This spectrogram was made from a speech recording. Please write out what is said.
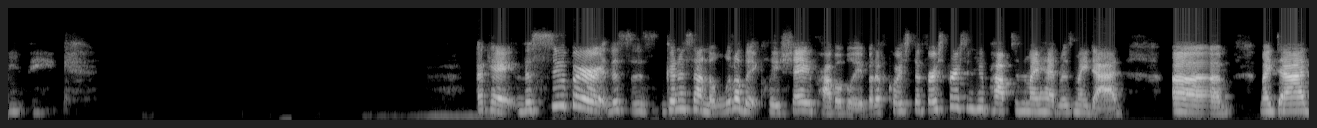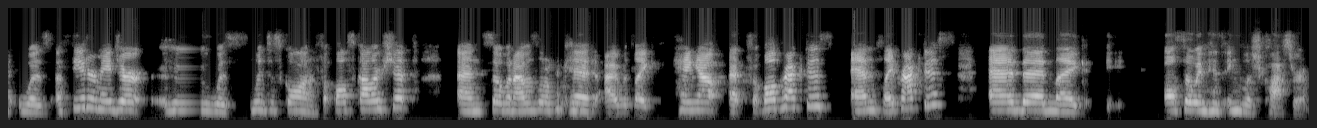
me think. Okay, the super, this is gonna sound a little bit cliche probably, but of course, the first person who popped into my head was my dad. Um, my dad was a theater major who was went to school on a football scholarship. And so when i was a little kid i would like hang out at football practice and play practice and then like also in his english classroom.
